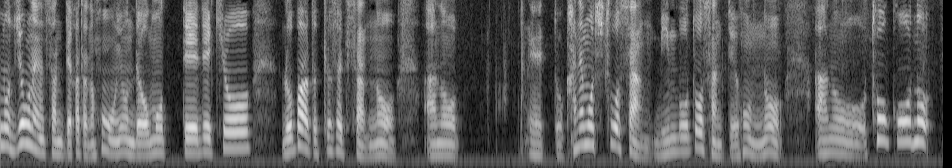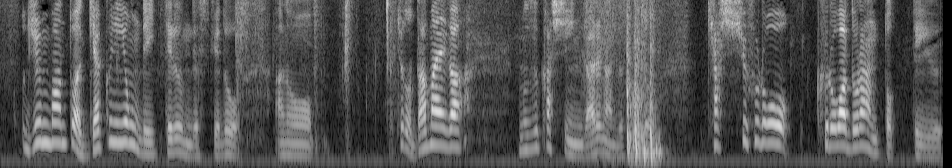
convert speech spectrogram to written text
の常念さんって方の本を読んで思って、で、今日、ロバート清崎さんの、あの、えっと、金持ち父さん、貧乏父さんっていう本の、あの、投稿の順番とは逆に読んでいってるんですけど、あの、ちょっと名前が難しいんであれなんですけど、キャッシュフロークロワドラントっていう、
